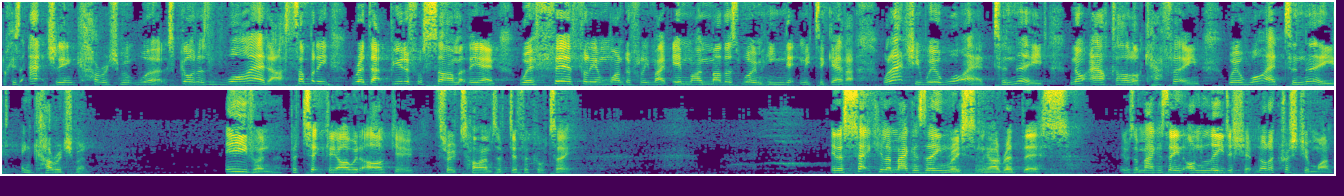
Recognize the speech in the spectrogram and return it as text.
Because actually, encouragement works. God has wired us. Somebody read that beautiful psalm at the end. We're fearfully and wonderfully made. In my mother's womb, He knit me together. Well, actually, we're wired to need not alcohol or caffeine, we're wired to need encouragement. Even, particularly, I would argue, through times of difficulty. In a secular magazine recently, I read this. It was a magazine on leadership, not a Christian one.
